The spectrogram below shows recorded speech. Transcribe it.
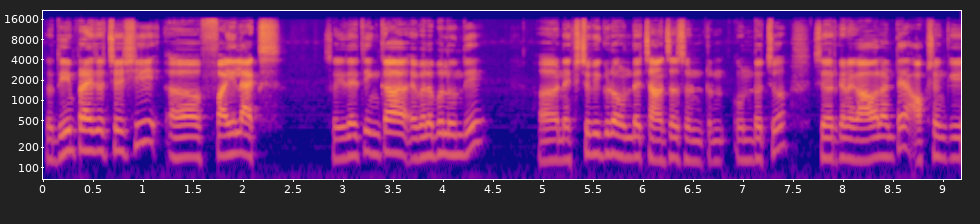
సో దీని ప్రైస్ వచ్చేసి ఫైవ్ ల్యాక్స్. సో ఇదైతే ఇంకా అవైలబుల్ ఉంది. నెక్స్ట్ వీక్ కూడా ఉండే ఛాన్సెస్ ఉంటు ఉండొచ్చు. సో ఎవరికైనా కావాలంటే ఆప్షన్కి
